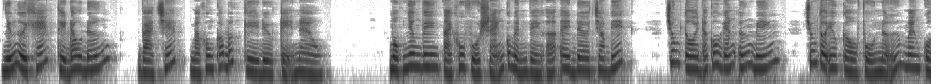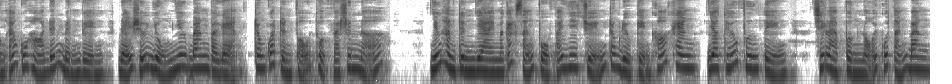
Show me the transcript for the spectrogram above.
Những người khác thì đau đớn và chết mà không có bất kỳ điều trị nào. Một nhân viên tại khu phụ sản của bệnh viện ở Eder cho biết, chúng tôi đã cố gắng ứng biến. Chúng tôi yêu cầu phụ nữ mang quần áo của họ đến bệnh viện để sử dụng như băng và gạc trong quá trình phẫu thuật và sinh nở. Những hành trình dài mà các sản phụ phải di chuyển trong điều kiện khó khăn do thiếu phương tiện chỉ là phần nổi của tảng băng.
